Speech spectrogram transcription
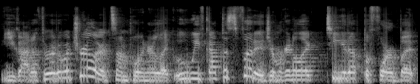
you got to throw to a trailer at some point or like ooh we've got this footage and we're going to like tee it up before but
